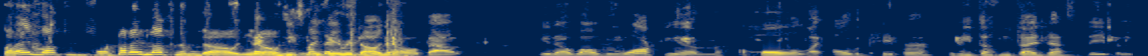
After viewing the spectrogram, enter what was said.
But I love him. But I love him though. You know, he's my next favorite dog you know about you know while we're walking him a whole like all the paper he doesn't digest it even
